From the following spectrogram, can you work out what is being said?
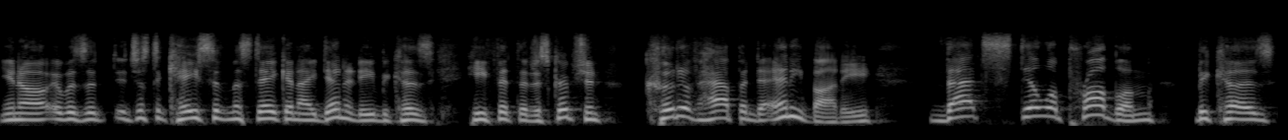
you know it was a, just a case of mistaken identity because he fit the description could have happened to anybody, that's still a problem because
